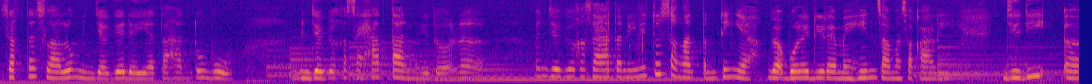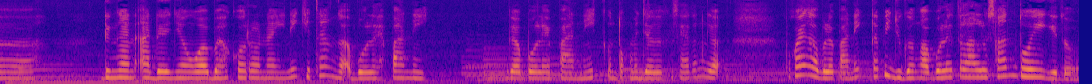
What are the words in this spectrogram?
serta selalu menjaga daya tahan tubuh, menjaga kesehatan gitu. Nah, menjaga kesehatan ini tuh sangat penting ya, nggak boleh diremehin sama sekali. Jadi uh, dengan adanya wabah corona ini kita nggak boleh panik, nggak boleh panik untuk menjaga kesehatan nggak pokoknya nggak boleh panik tapi juga nggak boleh terlalu santuy gitu.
